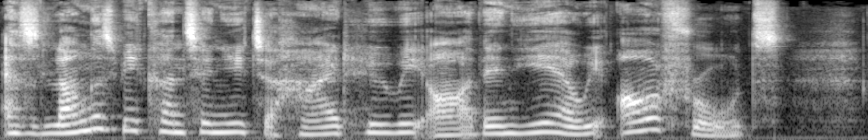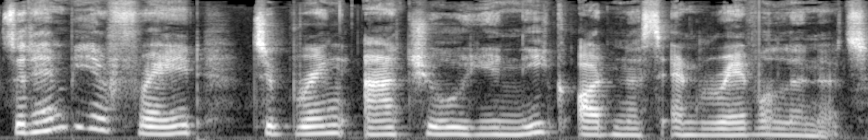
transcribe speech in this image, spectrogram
As long as we continue to hide who we are, then yeah, we are frauds. So don't be afraid to bring out your unique oddness and revel in it.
